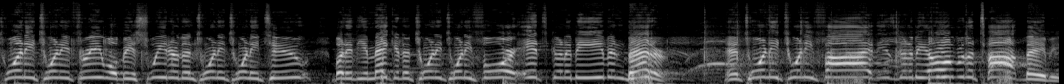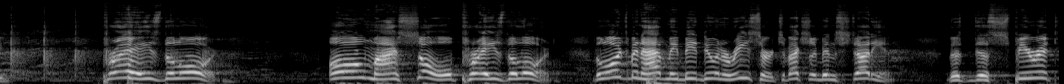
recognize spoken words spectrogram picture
2023 will be sweeter than 2022, but if you make it to 2024, it's going to be even better. And 2025 is going to be over the top, baby. Praise the Lord. Oh, my soul, praise the Lord. The Lord's been having me be doing a research. I've actually been studying the, the spirit,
